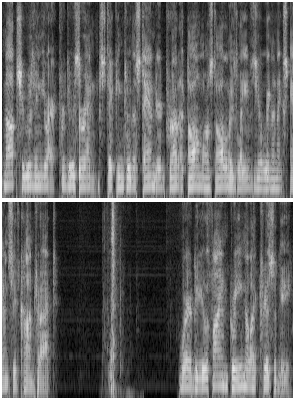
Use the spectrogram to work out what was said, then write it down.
not choosing your producer and sticking to the standard product almost always leaves you with an expensive contract. Where do you find green electricity?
